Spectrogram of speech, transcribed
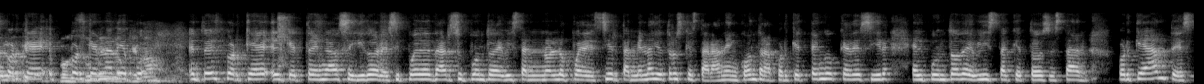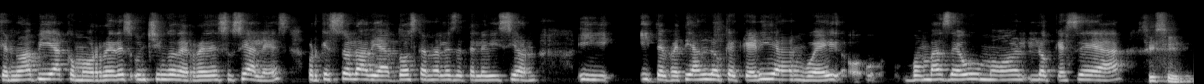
uno sabe porque nadie entonces, ¿por qué el que tenga seguidores y puede dar su punto de vista no lo puede decir? También hay otros que estarán en contra. porque tengo que decir el punto de vista que todos están? Porque antes que no había como redes, un chingo de redes sociales, porque solo había dos canales de televisión y, y te metían lo que querían, güey, bombas de humo, lo que sea. Sí, sí.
